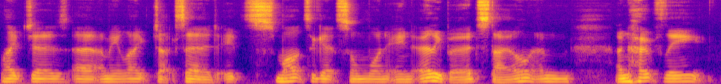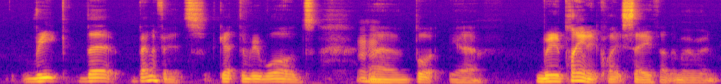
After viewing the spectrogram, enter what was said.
like Jez, uh, I mean, like Jack said, it's smart to get someone in early bird style and and hopefully reap the benefits, get the rewards. Mm-hmm. Um, but yeah, we're playing it quite safe at the moment.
